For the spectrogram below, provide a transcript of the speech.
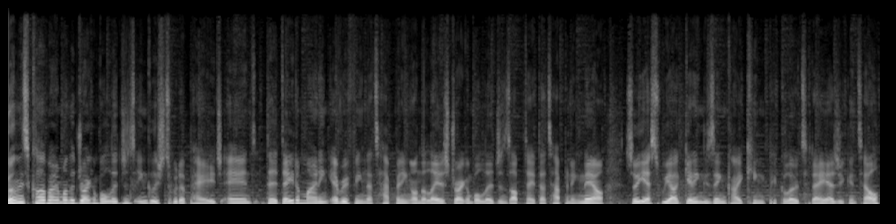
On this club, I'm on the Dragon Ball Legends English Twitter page, and they're data mining everything that's happening on the latest Dragon Ball Legends update that's happening now. So yes, we are getting Zenkai King Piccolo today, as you can tell.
